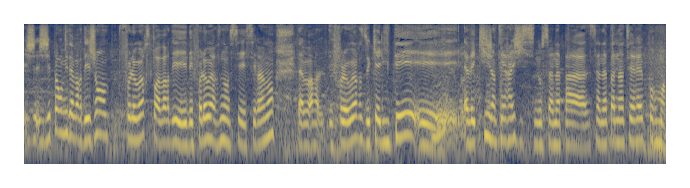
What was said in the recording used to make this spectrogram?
j'ai pas envie d'avoir des gens followers pour avoir des, des followers. Non, c'est vraiment d'avoir des followers de qualité et avec qui j'interagis. Sinon, ça n'a pas, ça n'a pas d'intérêt pour moi.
